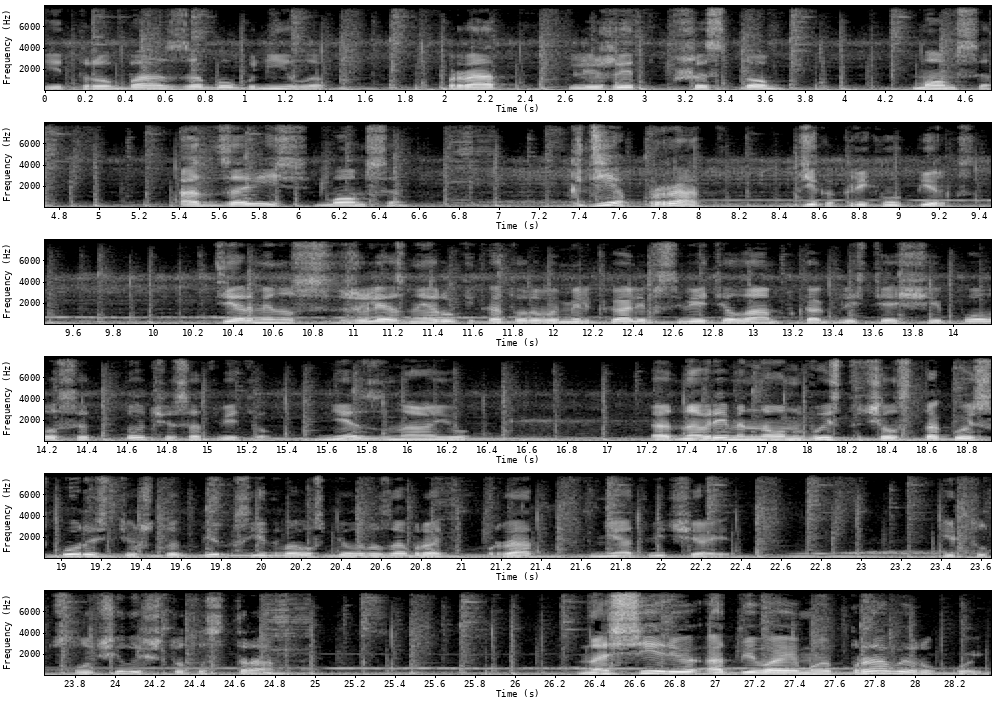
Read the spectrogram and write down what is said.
и труба забубнила. Прат лежит в шестом. Момсон, отзовись, Момсон. Где Прат? Дико крикнул Пиркс. Терминус, железные руки которого мелькали в свете ламп, как блестящие полосы, тотчас ответил «Не знаю». Одновременно он выстучил с такой скоростью, что Пиркс едва успел разобрать. Прат не отвечает. И тут случилось что-то странное. На серию, отбиваемую правой рукой,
